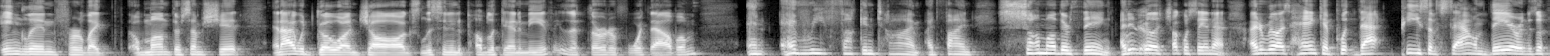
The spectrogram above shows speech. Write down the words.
England for like a month or some shit, and I would go on jogs listening to Public Enemy. I think it was a third or fourth album. And every fucking time I'd find some other thing. I oh, didn't realize Chuck was saying that. I didn't realize Hank had put that piece of sound there and so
